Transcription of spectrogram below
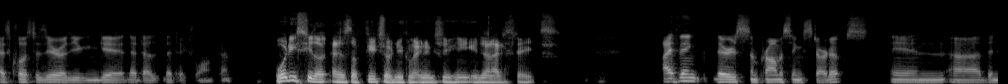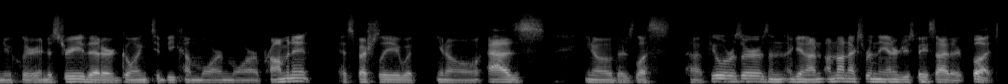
as close to zero as you can get, that does that takes a long time. What do you see as the future of nuclear energy in the United States? I think there's some promising startups in uh, the nuclear industry that are going to become more and more prominent, especially with you know as you know there's less uh, fuel reserves. And again I'm, I'm not an expert in the energy space either but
